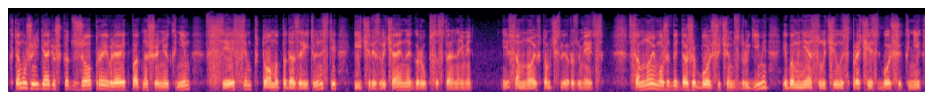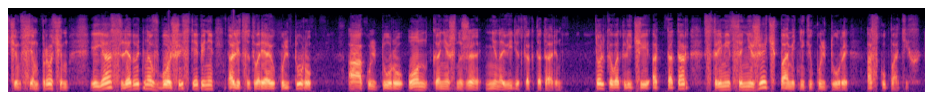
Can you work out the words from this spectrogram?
К тому же и дядюшка Джо проявляет по отношению к ним все симптомы подозрительности и чрезвычайно груб с остальными. И со мной в том числе, разумеется. Со мной, может быть, даже больше, чем с другими, ибо мне случилось прочесть больше книг, чем всем прочим, и я, следовательно, в большей степени олицетворяю культуру, а культуру он, конечно же, ненавидит как татарин. Только в отличие от татар стремится не жечь памятники культуры, а скупать их.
